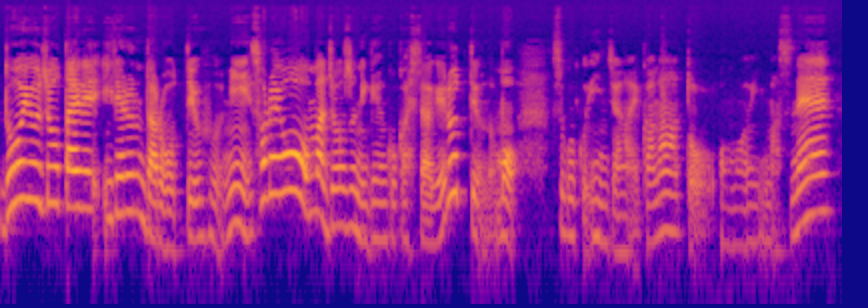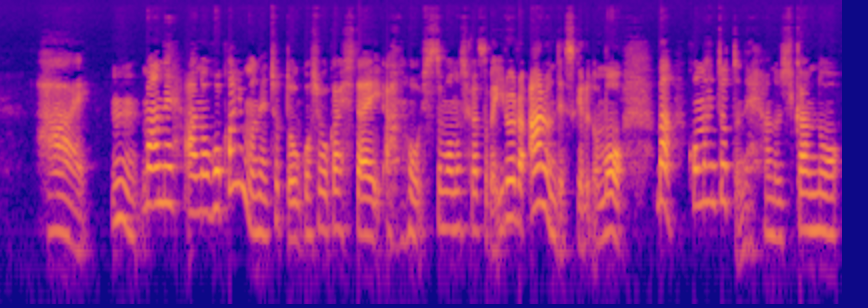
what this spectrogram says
どういう状態で入れるんだろうっていうふうにそれをま上手に言語化してあげるっていうのもすごくいいんじゃないかなと思いますね。はい。うん。まあね、あの、他にもね、ちょっとご紹介したい、あの、質問の仕方とかいろいろあるんですけれども、まあ、この辺ちょっとね、あの、時間の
